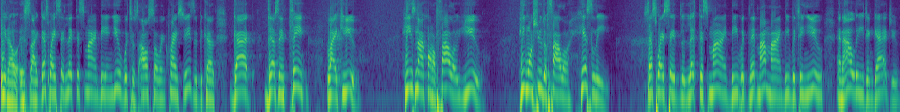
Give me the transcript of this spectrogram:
you know, it's like that's why he said, "Let this mind be in you, which is also in Christ Jesus," because God doesn't think like you. He's not going to follow you. He wants you to follow His lead. That's why he said, "Let this mind be with, let my mind be within you, and I'll lead and guide you."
